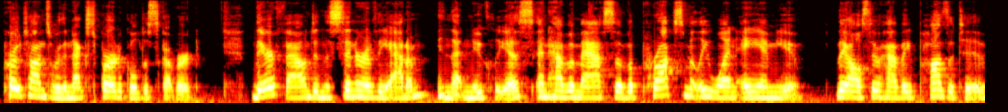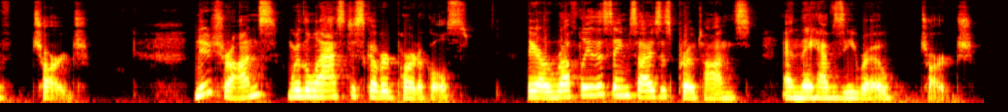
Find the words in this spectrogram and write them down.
Protons were the next particle discovered. They're found in the center of the atom, in that nucleus, and have a mass of approximately 1 AMU. They also have a positive charge. Neutrons were the last discovered particles. They are roughly the same size as protons, and they have zero charge.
